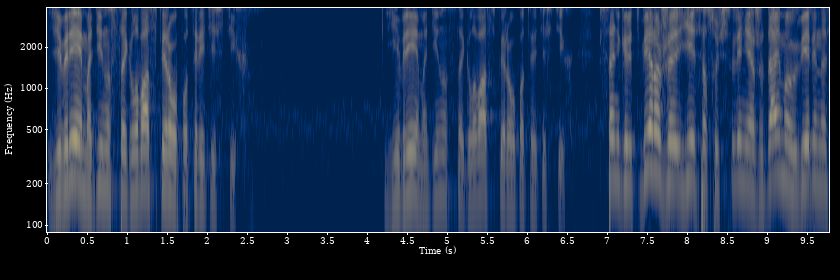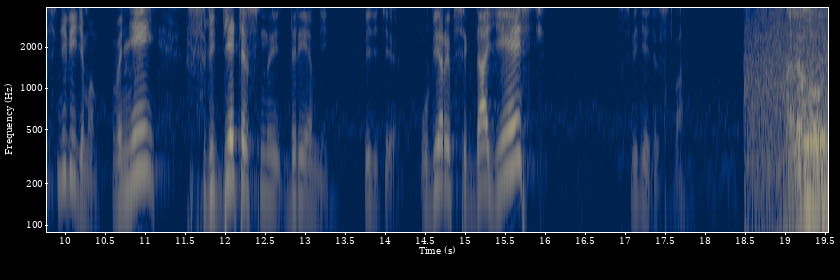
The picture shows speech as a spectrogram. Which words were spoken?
Евреям 11 глава с 1 по 3 стих. Евреям 11 глава с 1 по 3 стих. Писание говорит, вера же есть осуществление ожидаемой, уверенность в невидимом. В ней свидетельственный древний. Видите, у веры всегда есть свидетельство. Аллилуйя.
